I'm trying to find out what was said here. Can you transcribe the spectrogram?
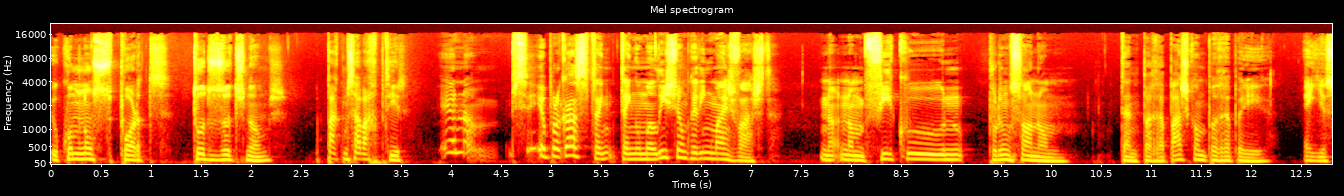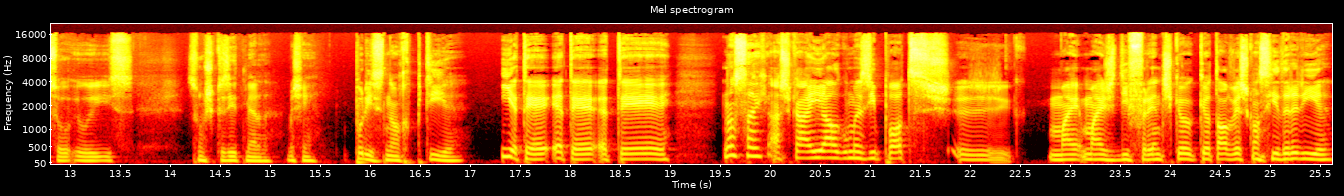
eu como não suporte todos os outros nomes, pá, começava a repetir. Eu, não, sim, eu por acaso tenho, tenho uma lista um bocadinho mais vasta. Não, não me fico por um só nome, tanto para rapaz como para rapariga. Aí eu sou, eu isso, sou um esquisito de merda, mas sim. Por isso não repetia. E até, até, até, não sei, acho que há aí algumas hipóteses eh, mai- mais, diferentes que eu, que eu talvez consideraria.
